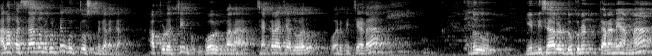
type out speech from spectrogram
అలా పదిసార్లు అనుకుంటే గుర్తు వస్తుంది కనుక అప్పుడు వచ్చి గోవి మన శంకరాచార్యులు వారు వారికి ఇచ్చాడా? నువ్వు ఎన్నిసార్లు డుకురన్ కరణే అన్నా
